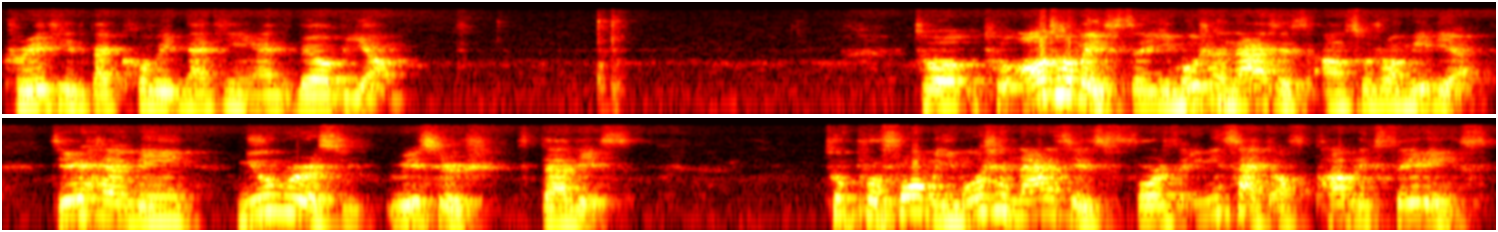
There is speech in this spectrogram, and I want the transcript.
created by COVID-19 and well beyond. To, to automate the emotion analysis on social media, there have been numerous research studies to perform emotion analysis for the insight of public feelings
